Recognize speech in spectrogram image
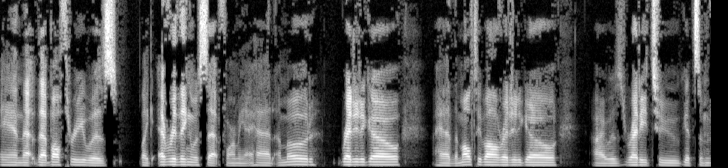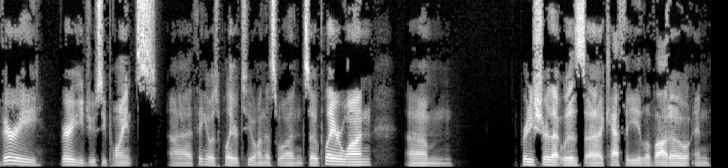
and that that ball three was like everything was set for me. I had a mode ready to go. I had the multi ball ready to go. I was ready to get some very very juicy points. Uh, I think it was player two on this one. So player one, um, Pretty sure that was uh, Kathy Lovato, and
